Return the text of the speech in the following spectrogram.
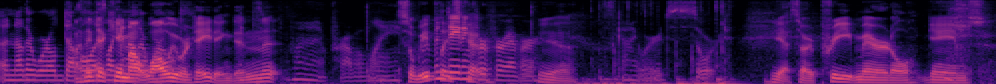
another world double. I think that like came out while we were dating, didn't it? Uh, probably. So we We've been dating Sky- for forever. Yeah. Skyward Sword. Yeah, sorry, pre-marital games.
